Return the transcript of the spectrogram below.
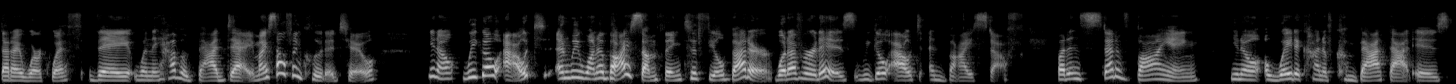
that I work with, they when they have a bad day, myself included too, you know, we go out and we want to buy something to feel better, whatever it is, we go out and buy stuff. But instead of buying you know, a way to kind of combat that is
